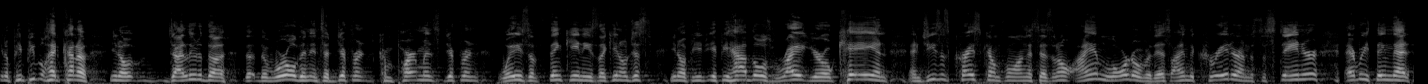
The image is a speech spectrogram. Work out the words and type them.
You know, people had kind of, you know, diluted the, the, the world in, into different compartments, different ways of thinking. He's like, you know, just, you know, if you, if you have those right, you're okay. And, and Jesus Christ comes along and says, no, I am Lord over this. I'm the creator. I'm the sustainer. Everything that,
